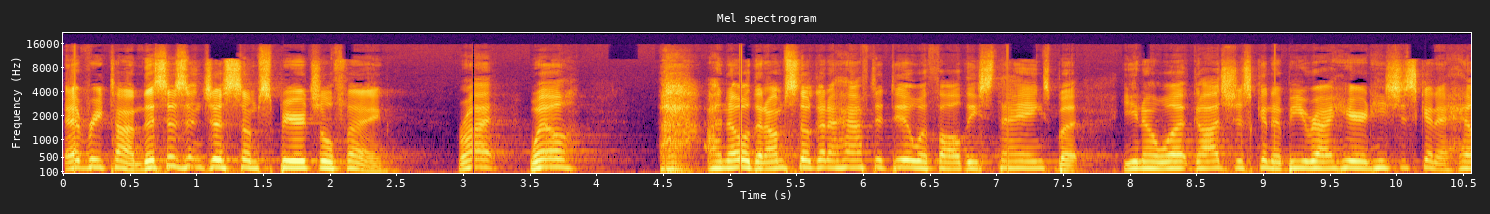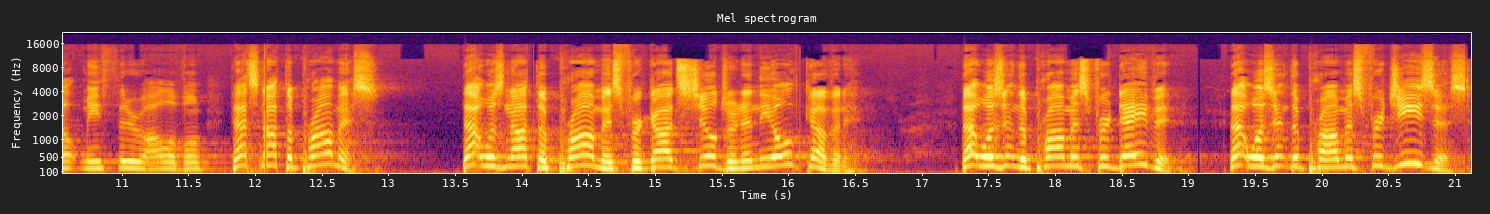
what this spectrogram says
every time. This isn't just some spiritual thing, right? Well, I know that I'm still going to have to deal with all these things, but you know what? God's just going to be right here and He's just going to help me through all of them. That's not the promise. That was not the promise for God's children in the Old Covenant. That wasn't the promise for David. That wasn't the promise for Jesus.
